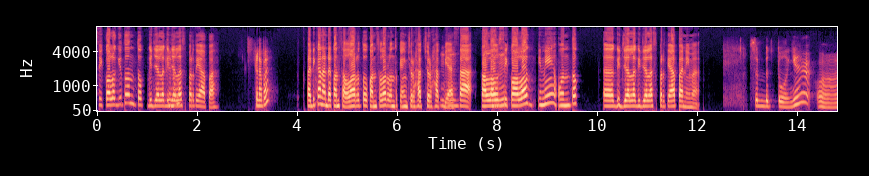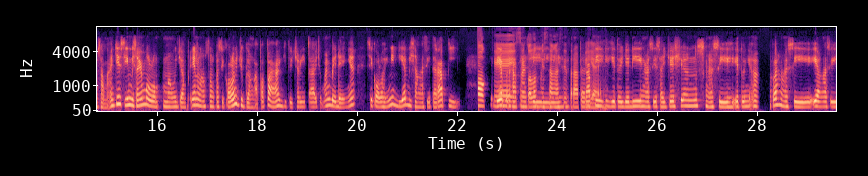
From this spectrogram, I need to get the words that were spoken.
psikolog itu untuk gejala-gejala seperti apa? Kenapa? Tadi kan ada konselor tuh, konselor untuk yang curhat-curhat Mhm. biasa. Kalau Mhm. psikolog ini untuk eh, gejala-gejala seperti apa nih, Mak? Sebetulnya eh, sama aja sih. Misalnya mau mau jump in langsung ke psikolog juga nggak apa-apa gitu cerita. Cuman bedanya psikolog ini dia bisa ngasih terapi. Oke, Dia berhak psikolog ngasih bisa ngasih terapi ya. terapi gitu. Jadi ngasih suggestions, ngasih itunya apa, ngasih ya ngasih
